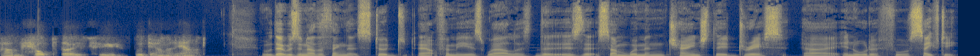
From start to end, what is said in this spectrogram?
um, help those who were down and out. Well, that was another thing that stood out for me as well is that, is that some women changed their dress uh, in order for safety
